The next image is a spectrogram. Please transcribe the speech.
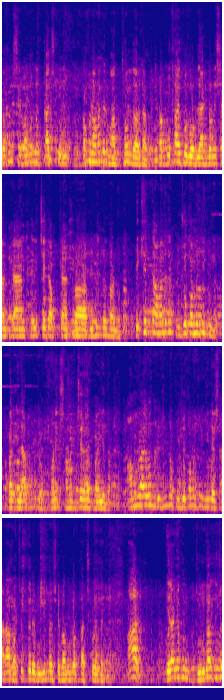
যখন সেবামূলক কাজ করি, তখন আমাদের মাধ্যম দরকার। বা কোথায় করব? Blood donation camp health check up camp বা বিভিন্ন ধরনের। এক্ষেত্রে আমাদের এই পুজো কমিটিগুলো বা ক্লাবগুলো অনেক সাহায্যের হাত বাড়িয়ে দেয়। আমরা এবং বিভিন্ন পুজো কমিটি মিলে সারা বছর ধরে বিভিন্ন সেবামূলক কাজ করে থাকি। আর এরা যখন দুর্গা পুজো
